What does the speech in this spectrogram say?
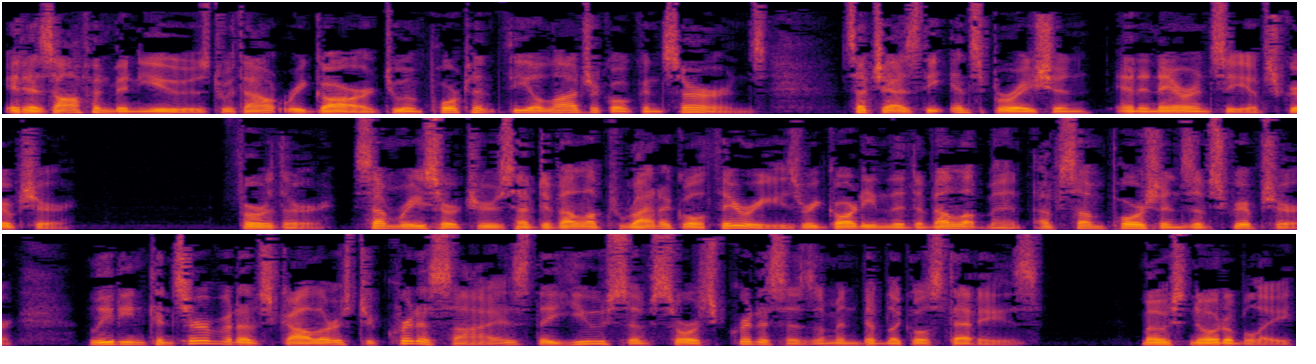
it has often been used without regard to important theological concerns, such as the inspiration and inerrancy of scripture. Further, some researchers have developed radical theories regarding the development of some portions of Scripture, leading conservative scholars to criticize the use of source criticism in biblical studies. Most notably,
